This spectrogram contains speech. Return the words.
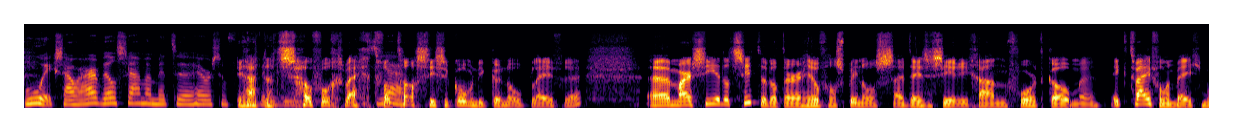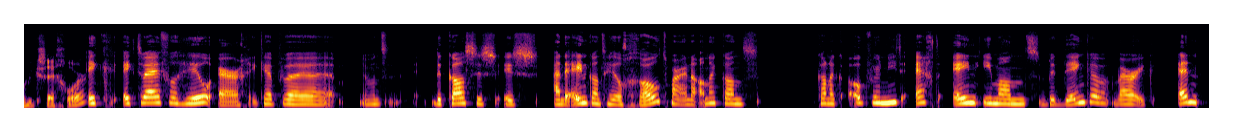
Oeh, ik zou haar wel samen met eh, Harrison Ford Ja, dat zien. zou volgens mij echt fantastische comedy kunnen opleveren. Eh, maar zie je dat zitten, dat er heel veel spin-offs uit deze serie gaan voortkomen? Ik twijfel een beetje, moet ik zeggen hoor. Ik, ik twijfel heel erg. Ik heb, eh, want de cast is, is aan de ene kant heel groot, maar aan de andere kant kan ik ook weer niet echt één iemand bedenken waar ik en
